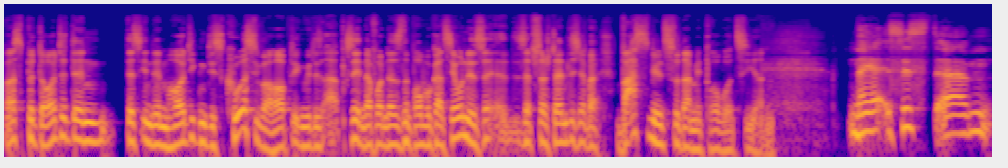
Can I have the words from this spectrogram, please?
Was bedeutet denn das in dem heutigen Diskurs überhaupt irgendwie, das, abgesehen davon, dass es eine Provokation ist, äh, selbstverständlich, aber was willst du damit provozieren? Naja, es ist, ähm,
